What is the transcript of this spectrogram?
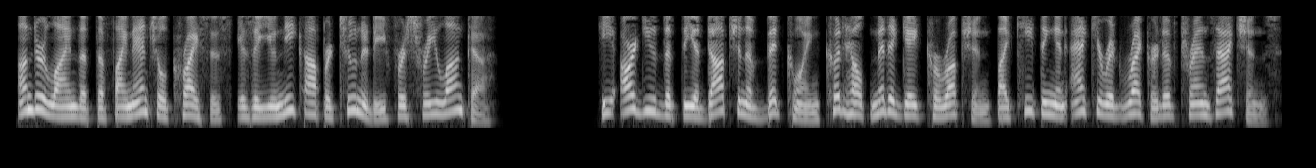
underlined that the financial crisis is a unique opportunity for Sri Lanka. He argued that the adoption of Bitcoin could help mitigate corruption by keeping an accurate record of transactions.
